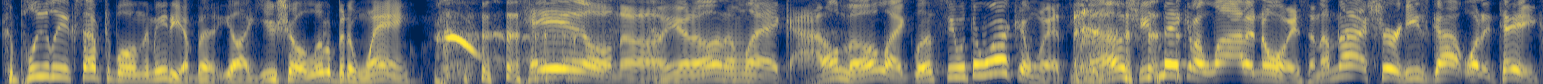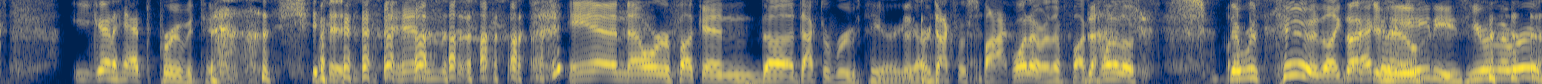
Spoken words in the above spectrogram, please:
completely acceptable in the media, but you know, like you show a little bit of wang, hell no, you know. And I'm like, I don't know, like let's see what they're working with. You know, she's making a lot of noise, and I'm not sure he's got what it takes. You're gonna have to prove it to me. Shit, man. and now we're fucking uh, Dr. Ruth here, or Dr. Spock, whatever the fuck. One of those. There was two, like back Doctor in Who. the eighties. You remember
